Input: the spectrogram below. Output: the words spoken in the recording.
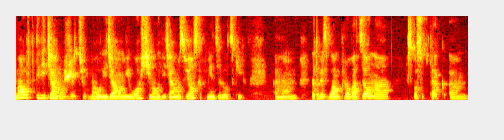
Mało wtedy wiedziałam o życiu, mało wiedziałam o miłości, mało wiedziałam o związkach międzyludzkich. Um, natomiast byłam prowadzona w sposób tak um,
